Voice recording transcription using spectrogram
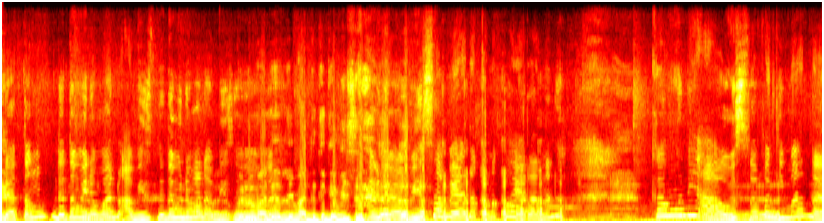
Datang datang minuman habis. Datang minuman habis. Belum ada lima detik gak bisa. udah habis sampai anak-anak keheranan "Aduh, kamu nih aus apa gimana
